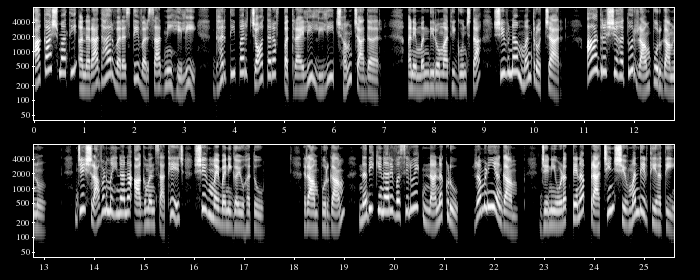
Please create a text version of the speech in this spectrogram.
આકાશમાંથી અનરાધાર વરસતી વરસાદની હેલી ધરતી પર ચોતરફ પથરાયેલી લીલી છમ ચાદર અને મંદિરોમાંથી ગુંજતા શિવના મંત્રોચ્ચાર આ દ્રશ્ય હતું રામપુર ગામનું, જે શ્રાવણ મહિનાના આગમન સાથે જ શિવમય બની ગયું હતું. રામપુર ગામ નદી કિનારે વસેલું એક નાનકડું, રમણીય ગામ, જેની ઓળખ તેના પ્રાચીન શિવ મંદિરથી હતી.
